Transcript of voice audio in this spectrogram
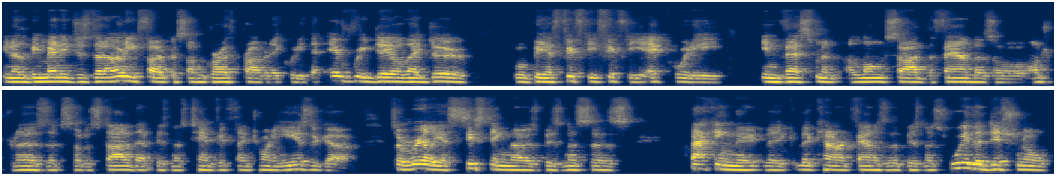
You know, there'll be managers that only focus on growth private equity. That every deal they do will be a 50 50 equity investment alongside the founders or entrepreneurs that sort of started that business 10, 15, 20 years ago. So, really assisting those businesses, backing the, the, the current founders of the business with additional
